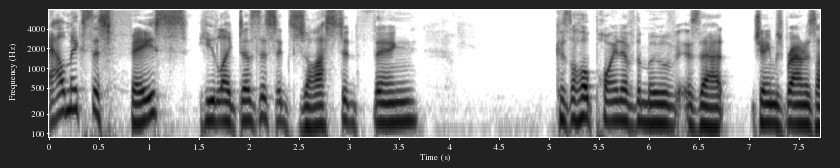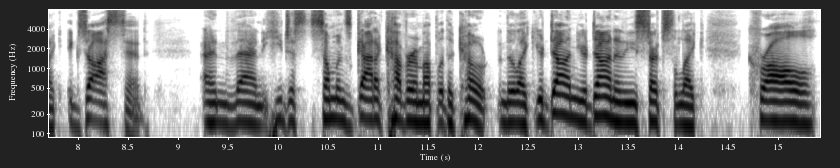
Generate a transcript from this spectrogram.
Al makes this face. He like does this exhausted thing. Cause the whole point of the move is that James Brown is like exhausted. and then he just someone's got to cover him up with a coat and they're like you're done you're done and he starts to like crawl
